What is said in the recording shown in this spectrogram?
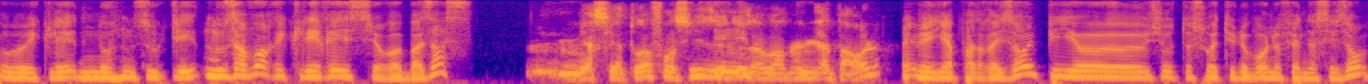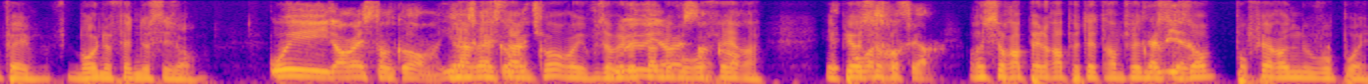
nous, avoir éclairé sur euh, Bazas. Merci à toi, Francis, de Et- nous et- avoir donné la parole. Eh bien, Il n'y a pas de raison. Et puis, euh, je te souhaite une bonne fin de saison. Enfin, bonne fin de saison. Oui, il en reste encore. Il, en reste encore et vous avez Oui, le temps de vous refaire. encore. Et, puis, on, on, va se refaire. On se rappellera peut-être en fin Très de bien. saison pour faire un nouveau point.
